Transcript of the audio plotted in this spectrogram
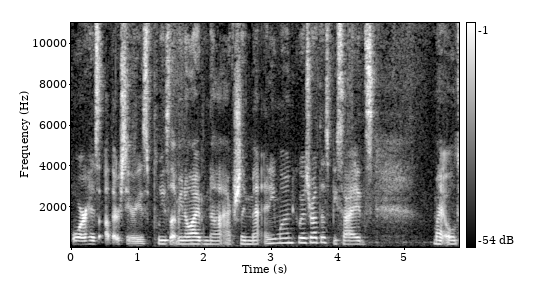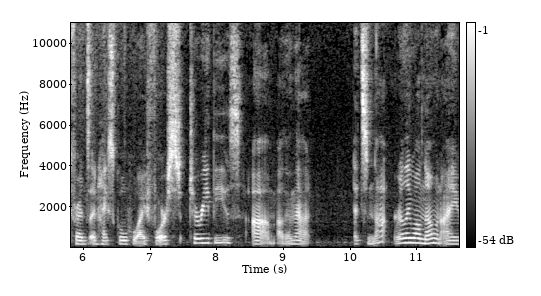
or his other series, please let me know. I've not actually met anyone who has read this besides my old friends in high school who I forced to read these. Um, other than that, it's not really well known. I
